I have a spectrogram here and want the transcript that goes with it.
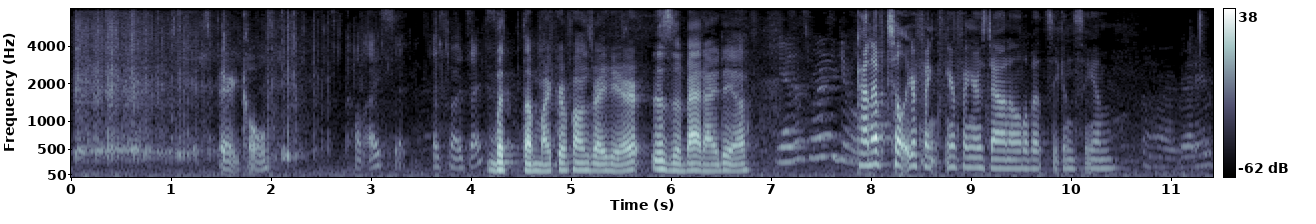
It's very cold. It's called ice. That's why it's ice. With the microphones right here, this is a bad idea. Yeah, that's why I give Kind of tilt your fin- your fingers down a little bit so you can see them. Alright, ready?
